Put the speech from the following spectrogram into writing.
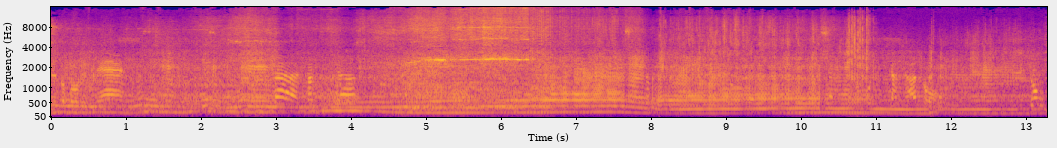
いうところですね。さあ各社時間があと4分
